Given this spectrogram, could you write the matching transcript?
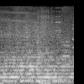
Música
